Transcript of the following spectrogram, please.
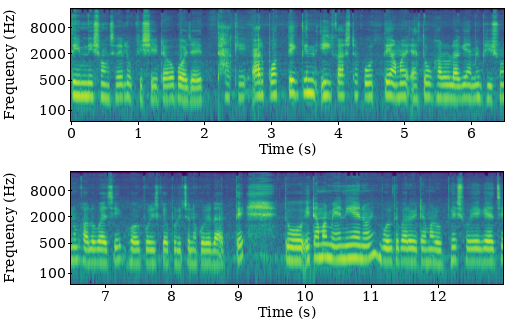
তেমনি সংসারের সংসারে সেটাও বজায় থাকে। আর প্রত্যেক দিন এই কাজটা করতে আমার এত ভালো লাগে, আমি ভীষণ ভালোবাসি ঘর পরিষ্কার পরিচ্ছন্ন করে রাখতে। তো এটা আমার ম্যানিয়ে নয় বলতে পারো এটা আমার অভ্যেস হয়ে গেছে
